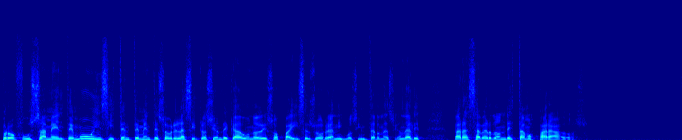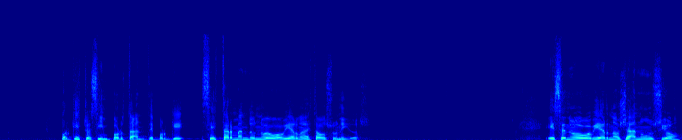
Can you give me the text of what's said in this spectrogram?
profusamente, muy insistentemente sobre la situación de cada uno de esos países o organismos internacionales para saber dónde estamos parados. ¿Por qué esto es importante? Porque se está armando un nuevo gobierno en Estados Unidos. Ese nuevo gobierno ya anunció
